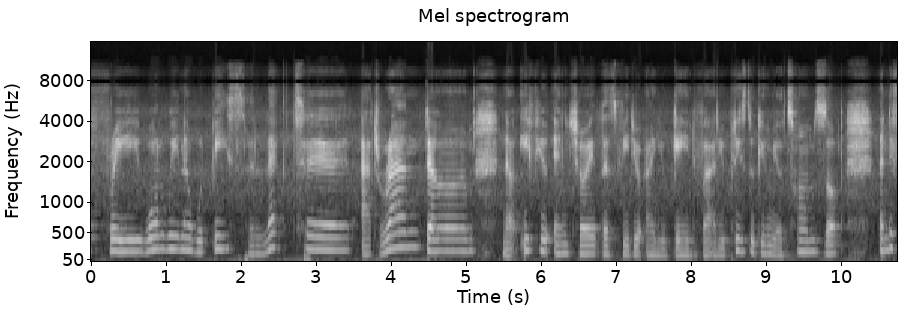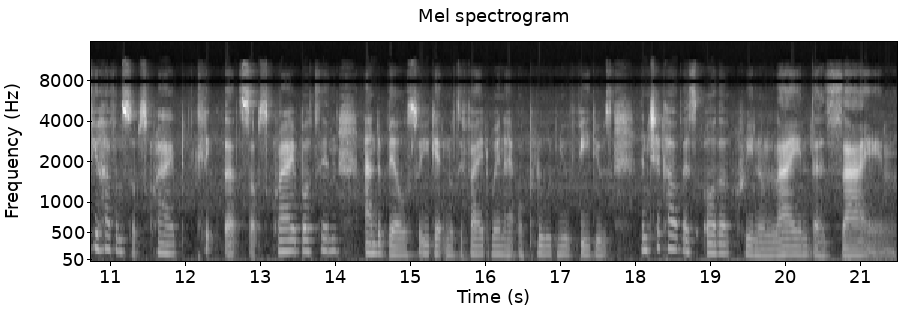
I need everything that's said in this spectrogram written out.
free. One winner would be selected at random. Now, if you enjoyed this video and you gained value, please do give me a thumbs up. And if you haven't subscribed, click that subscribe button and the bell so you get notified when I upload new videos. And check out this other crinoline design.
